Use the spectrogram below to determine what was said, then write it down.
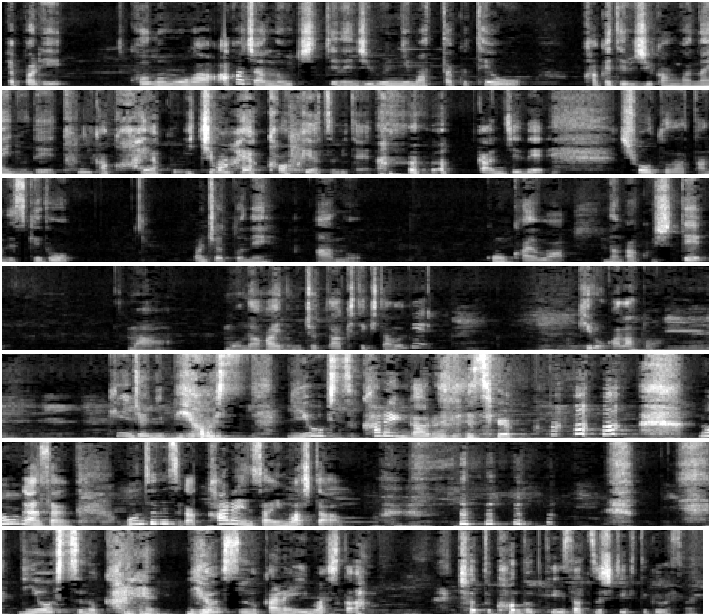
やっぱり子供が赤ちゃんのうちってね、自分に全く手をかけてる時間がないので、とにかく早く、一番早く乾くやつみたいな 感じで、ショートだったんですけど、まあ、ちょっとね、あの、今回は長くして、まあ、もう長いのもちょっと飽きてきたので、切ろうかなと。近所に美容室、理容室カレンがあるんですよ。ローガンさん、本当ですか？カレンさんいました？理容室のカレン、理容室のカレンいましたちょっと今度偵察してきてください。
